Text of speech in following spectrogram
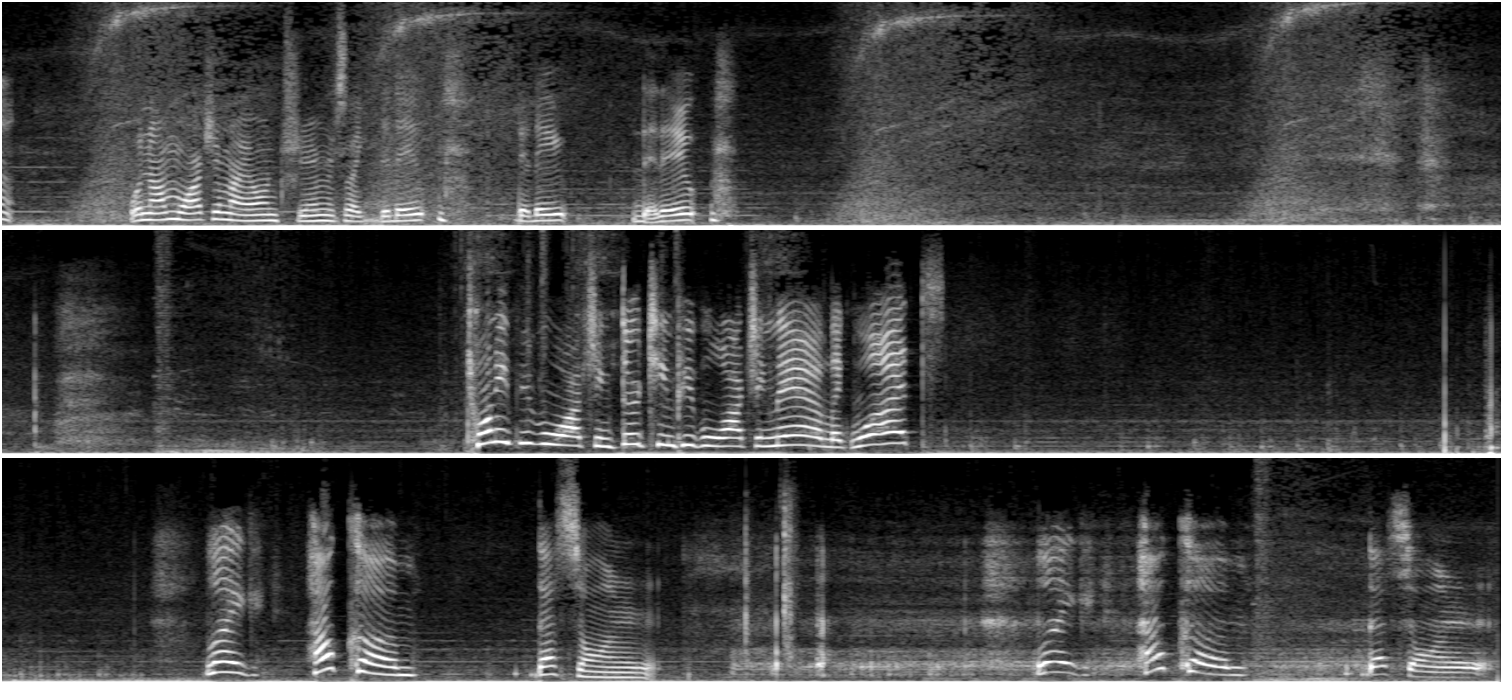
out. when I'm watching my own stream, it's like, did out, did out, did out. 20 people watching, 13 people watching there. Like, what? Like, how come that's so on Like, how come that's so on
